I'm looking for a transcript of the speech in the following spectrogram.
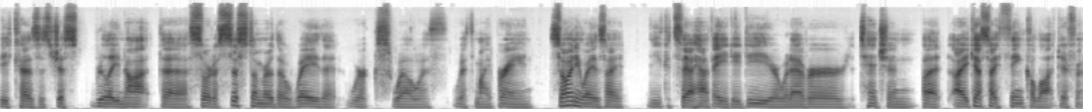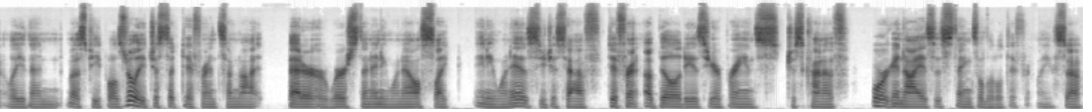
because it's just really not the sort of system or the way that works well with with my brain. So anyways, I you could say I have ADD or whatever, attention, but I guess I think a lot differently than most people. It's really just a difference. I'm not better or worse than anyone else like anyone is. You just have different abilities. Your brain's just kind of organizes things a little differently. So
